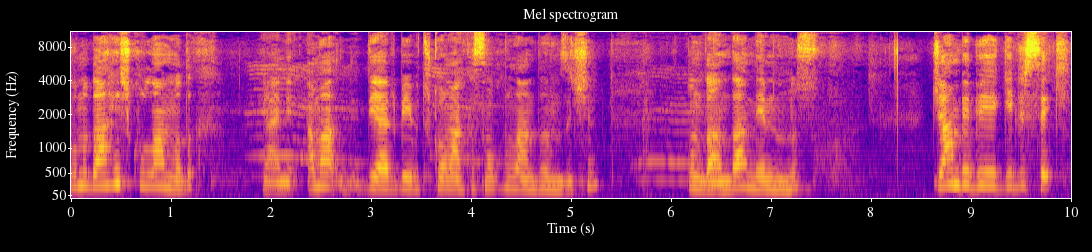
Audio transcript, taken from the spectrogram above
Bunu daha hiç kullanmadık. Yani ama diğer Baby Turco markasını kullandığımız için bundan da memnunuz. Can bebeğe gelirsek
